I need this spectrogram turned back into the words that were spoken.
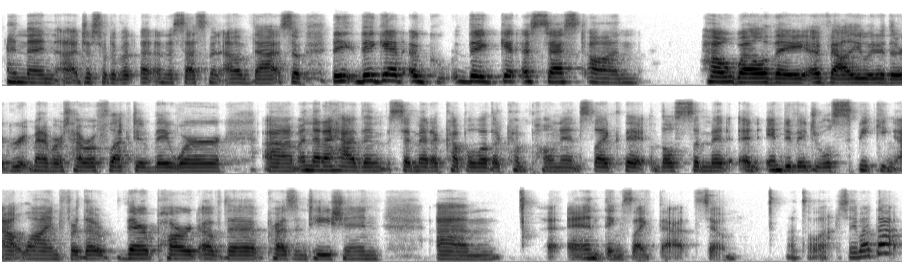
and then uh, just sort of a, an assessment of that. So they they get a they get assessed on how well they evaluated their group members, how reflective they were, um, and then I had them submit a couple of other components, like they, they'll submit an individual speaking outline for the, their part of the presentation, um, and things like that. So that's all I have to say about that.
